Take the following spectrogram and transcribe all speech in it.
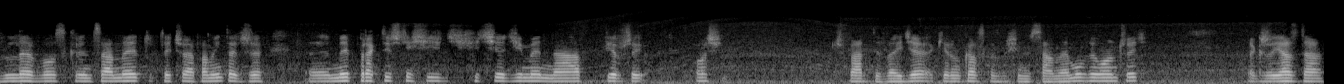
W lewo skręcamy. Tutaj trzeba pamiętać, że e, my praktycznie si- siedzimy na pierwszej osi. Czwarty wejdzie. Kierunkowskaz musimy samemu wyłączyć. Także jazda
